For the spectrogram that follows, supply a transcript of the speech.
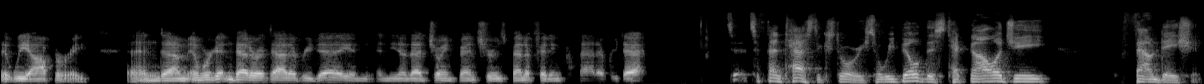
that we operate. And um, and we're getting better at that every day. And and you know that joint venture is benefiting from that every day. It's a, it's a fantastic story. So we build this technology foundation.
